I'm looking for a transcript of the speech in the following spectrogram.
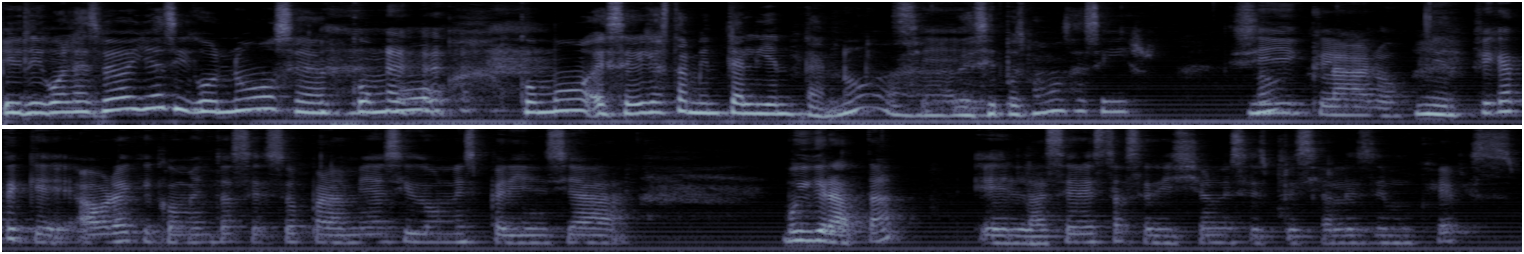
Y digo, las veo a ellas y digo, no, o sea, ¿cómo, cómo ellas también te alientan, ¿no? A decir, pues vamos a seguir. Sí, claro. Fíjate que ahora que comentas eso, para mí ha sido una experiencia muy grata el hacer estas ediciones especiales de mujeres.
